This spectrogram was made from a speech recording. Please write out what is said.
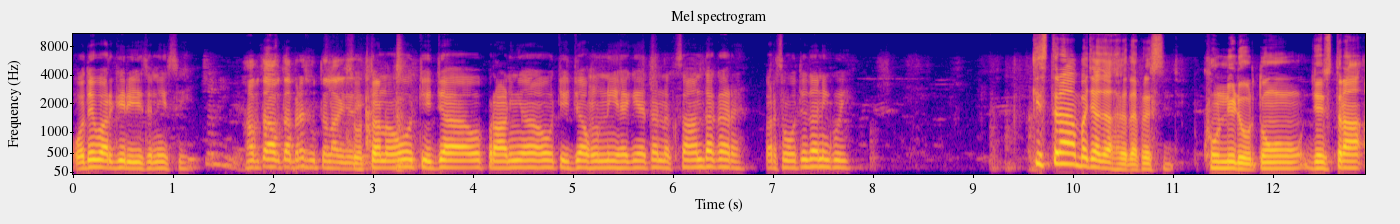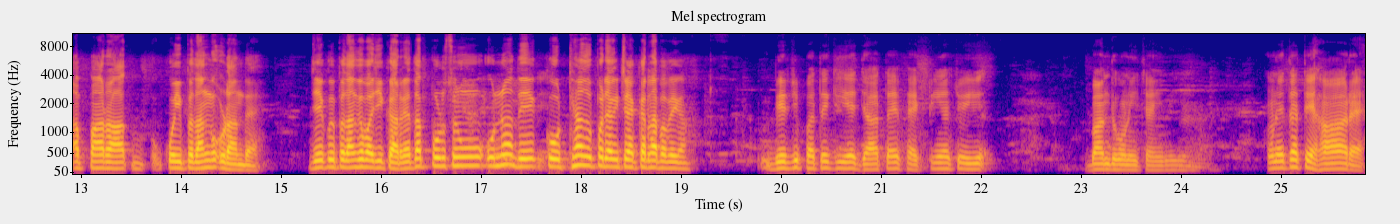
ਉਹਦੇ ਵਰਗੀ ਰੀਸ ਨਹੀਂ ਸੀ। ਹਫਤਾ ਹਫਤਾ ਆਪਣੇ ਸੁੱਤਣ ਲੱਗ ਜਾਂਦੇ ਸੋਤਨ ਉਹ ਚੀਜ਼ਾਂ ਉਹ ਪੁਰਾਣੀਆਂ ਉਹ ਚੀਜ਼ਾਂ ਹੁਣ ਨਹੀਂ ਹੈਗੀਆਂ ਤਾਂ ਨੁਕਸਾਨ ਦਾ ਹੈ ਪਰ ਸੋਚਦਾ ਨਹੀਂ ਕੋਈ। ਕਿਸ ਤਰ੍ਹਾਂ ਬਚਿਆ ਜਾ ਸਕਦਾ ਫਿਰ ਇਸ ਖੂਨੀ ਡੋਰ ਤੋਂ? ਜਿਸ ਤਰ੍ਹਾਂ ਆਪਾਂ ਰਾਤ ਕੋਈ ਪਤੰਗ ਉਡਾਉਂਦਾ ਹੈ ਜੇ ਕੋਈ ਪਤੰਗਬਾਜ਼ੀ ਕਰ ਰਿਹਾ ਤਾਂ ਪੁਲਿਸ ਨੂੰ ਉਹਨਾਂ ਦੇ ਕੋਠਿਆਂ ਦੇ ਉੱਪਰ ਜਾ ਕੇ ਚੈੱਕ ਕਰਨਾ ਪਵੇਗਾ। ਵੀਰ ਜੀ ਪਤਾ ਕੀ ਹੈ? ਜਾਂ ਤਾਂ ਇਹ ਫੈਕਟਰੀਆਂ ਚੋਂ ਹੀ ਬੰਦ ਹੋਣੀ ਚਾਹੀਦੀ ਹੈ। ਹੁਣ ਇਹ ਤਾਂ ਤਿਹਾਰ ਹੈ।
